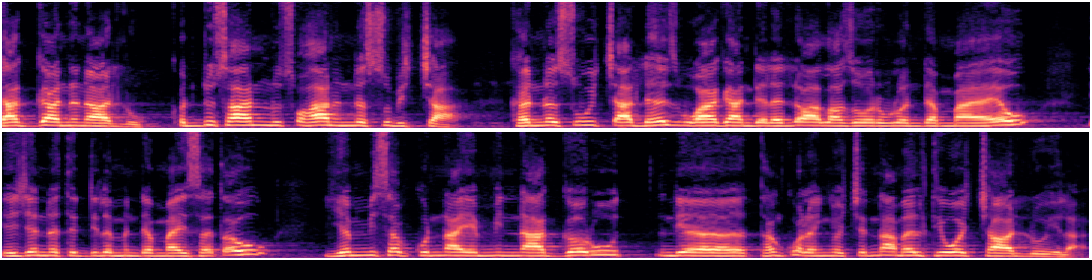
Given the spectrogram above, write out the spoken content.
ያጋንናሉ። ቅዱሳን ንጹሐን እነሱ ብቻ ከእነሱ ውጭ ያለ ህዝብ ዋጋ እንደሌለው አላህ ዘወር ብሎ እንደማያየው የጀነት እድልም እንደማይሰጠው የሚሰብኩና የሚናገሩ ተንኮለኞችና መልቴዎች አሉ ይላል።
